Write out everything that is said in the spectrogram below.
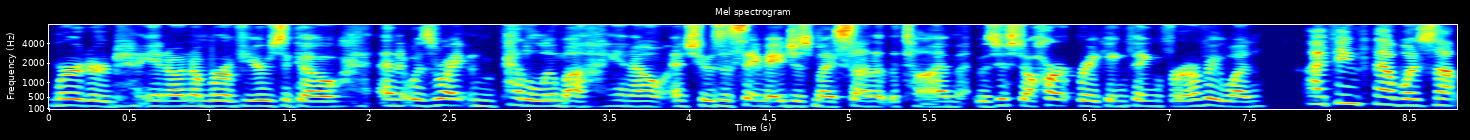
murdered, you know, a number of years ago, and it was right in Petaluma, you know, and she was the same age as my son at the time. It was just a heartbreaking thing for everyone. I think that was a.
